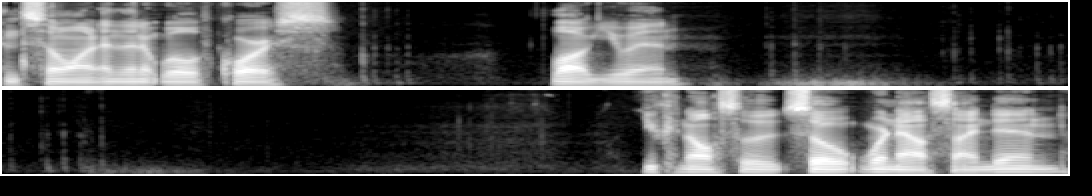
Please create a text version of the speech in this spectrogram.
and so on. And then it will, of course, log you in. You can also, so we're now signed in.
